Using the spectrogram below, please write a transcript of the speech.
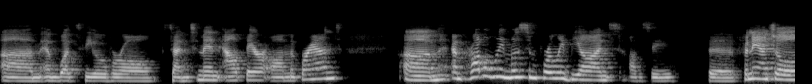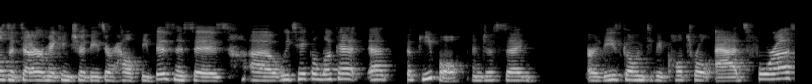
Um, and what's the overall sentiment out there on the brand? Um, and probably most importantly, beyond obviously the financials, et cetera, making sure these are healthy businesses, uh, we take a look at, at the people and just say, are these going to be cultural adds for us?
